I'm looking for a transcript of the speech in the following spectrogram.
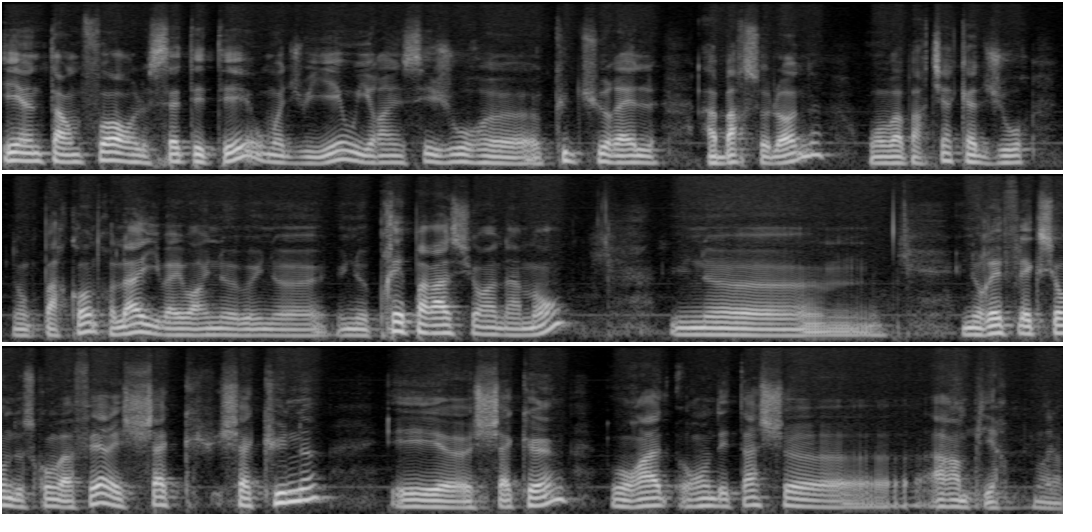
Et un temps fort le- cet été, au mois de juillet, où il y aura un séjour euh, culturel à Barcelone, où on va partir quatre jours. Donc par contre, là, il va y avoir une, une, une préparation en amont, une, euh, une réflexion de ce qu'on va faire, et chaque, chacune et chacun aura, auront des tâches à remplir. Voilà.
